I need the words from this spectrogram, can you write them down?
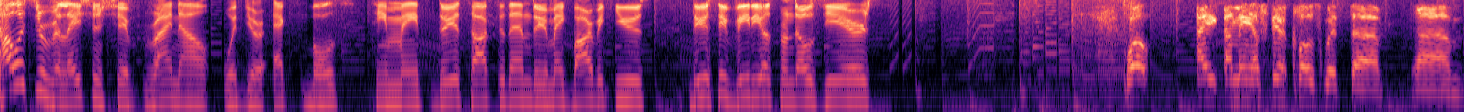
How is your relationship right now with your ex Bulls teammates? Do you talk to them? Do you make barbecues? Do you see videos from those years? Well, I, I mean, I'm still close with uh, um,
